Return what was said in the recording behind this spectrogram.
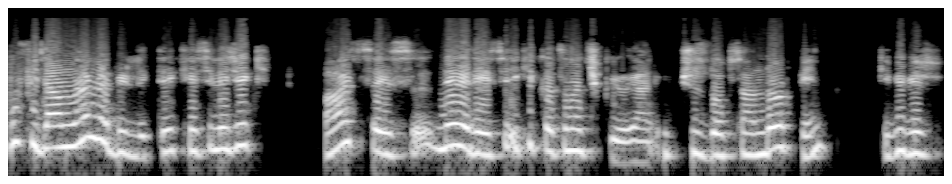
Bu fidanlarla birlikte kesilecek ağaç sayısı neredeyse iki katına çıkıyor. Yani 394 bin gibi bir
